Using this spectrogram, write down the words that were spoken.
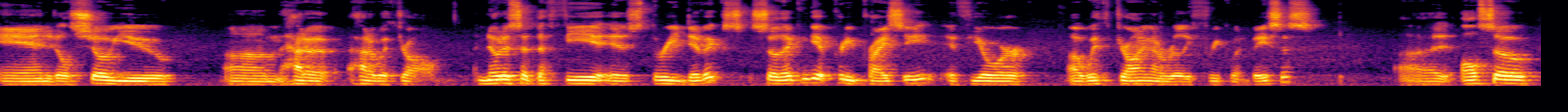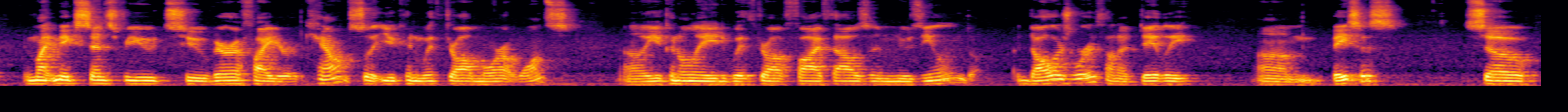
and it'll show you um, how to how to withdraw. Notice that the fee is three Divix, so that can get pretty pricey if you're uh, withdrawing on a really frequent basis. Uh, also, it might make sense for you to verify your account so that you can withdraw more at once. Uh, you can only withdraw 5,000 New Zealand dollars worth on a daily um, basis. So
